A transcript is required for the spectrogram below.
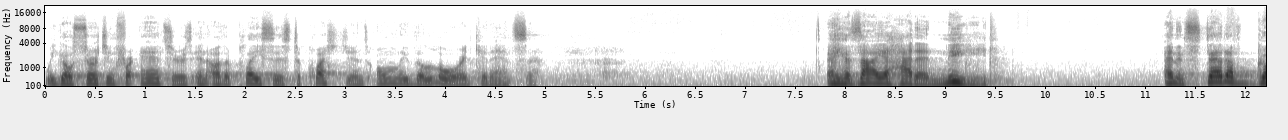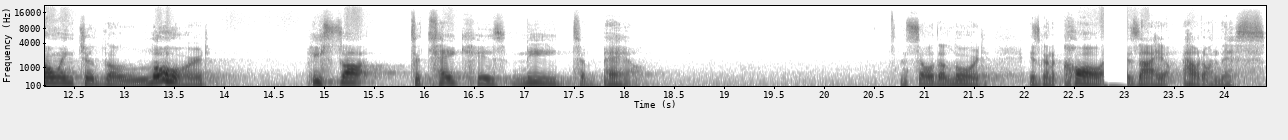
We go searching for answers in other places to questions only the Lord can answer. Ahaziah had a need. And instead of going to the Lord, he sought to take his need to Baal. And so the Lord is going to call Isaiah out on this.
